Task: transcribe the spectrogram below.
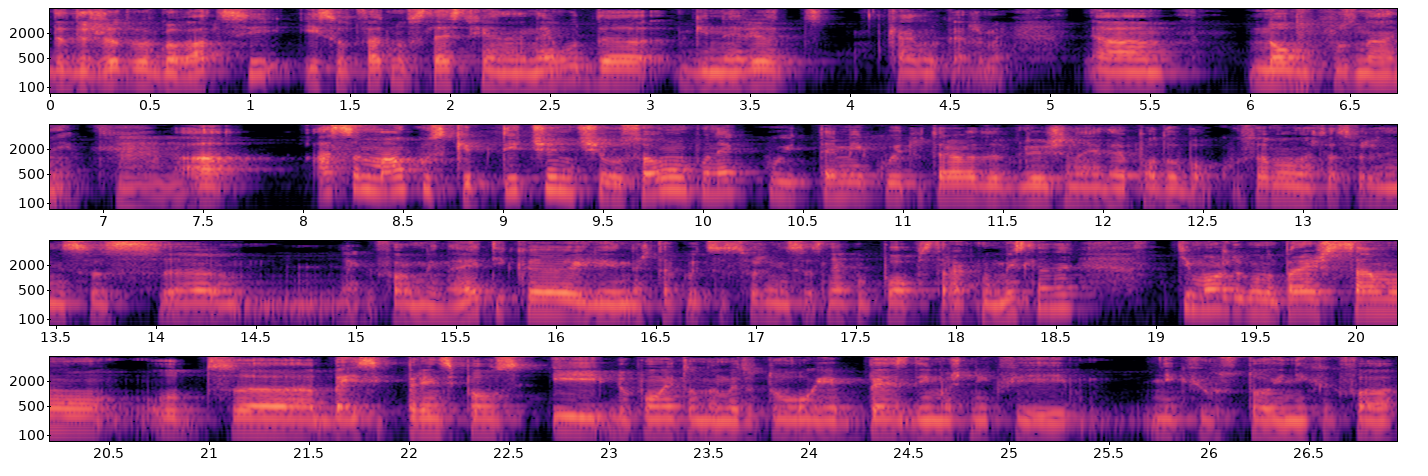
да държат в главата си и съответно вследствие на него да генерират, как да го кажем, а, ново познание. Mm-hmm. А, аз съм малко скептичен, че особено по някои теми, които трябва да влизаш на идея по-дълбоко, особено неща свързани с а, някакви форми на етика или неща, които са свързани с някакво по-абстрактно мислене, ти можеш да го направиш само от uh, Basic Principles и допълнителна методология, без да имаш никакви, никакви устои, никаква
